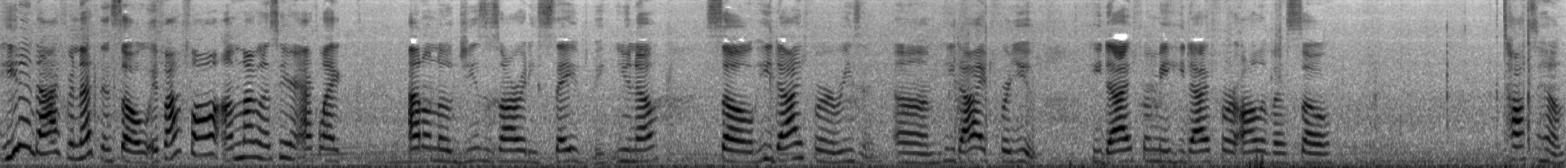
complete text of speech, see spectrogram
he didn't die for nothing. So if I fall, I'm not gonna sit here and act like I don't know Jesus already saved me, you know? So he died for a reason. Um, he died for you. He died for me. He died for all of us. So talk to him.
